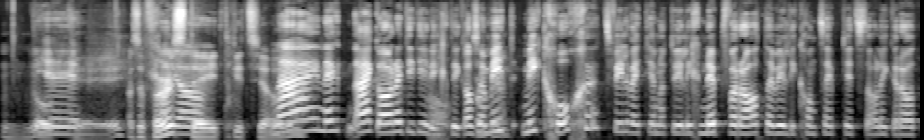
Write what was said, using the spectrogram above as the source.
Die- Okay. Also First ja- Date gibt es ja, oder? Nein, nicht, nein, gar nicht in die Richtung. Also okay. mit, mit Kochen, zu viel will ich ja natürlich nicht verraten, weil die Konzepte jetzt alle gerade...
